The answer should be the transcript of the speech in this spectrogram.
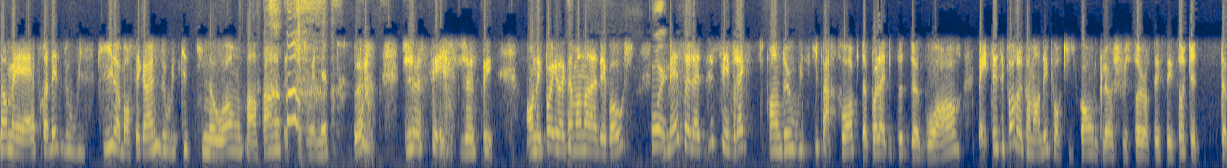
Non, mais elle prenait du whisky. Là. Bon, c'est quand même du whisky de quinoa, on s'entend, c'est très Gwyneth, tout ça. Je sais, je sais. On n'est pas exactement dans la débauche. Oui. Mais cela dit, c'est vrai que si tu prends deux whisky par soir puis t'as pas l'habitude de boire, ben tu sais, c'est pas recommandé pour quiconque, là, je suis sûre. Tu sais, C'est sûr que t'as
